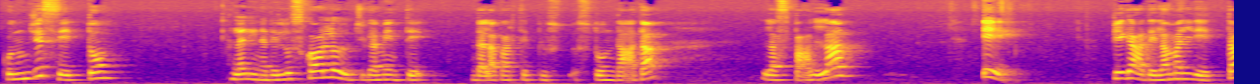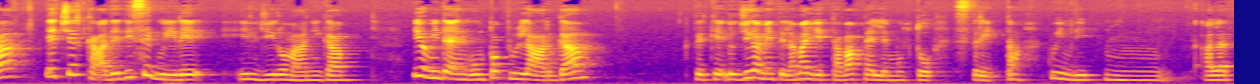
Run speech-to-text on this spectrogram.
con un gessetto la linea dello scollo logicamente dalla parte più stondata la spalla e piegate la maglietta e cercate di seguire il giro manica. Io mi tengo un po più larga perché logicamente la maglietta va a pelle molto stretta quindi mh, alla,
